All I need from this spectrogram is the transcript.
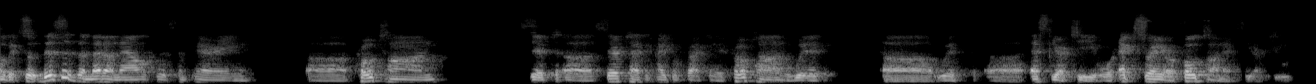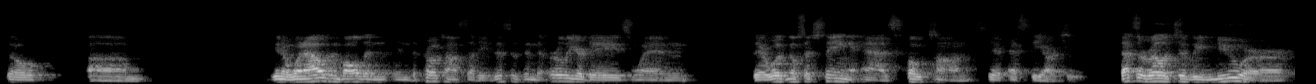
okay, so this is a meta-analysis comparing uh, proton uh, stereotactic hypofractionated proton with uh, with uh, SBRT or X-ray or photon SBRT. So, um, you know, when I was involved in, in the proton studies, this is in the earlier days when there was no such thing as photon SBRT. That's a relatively newer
